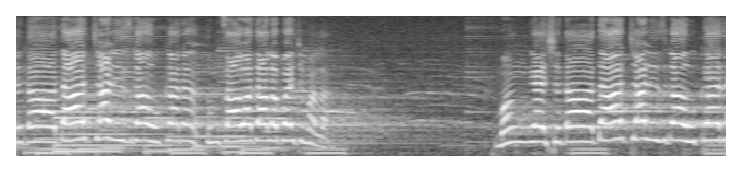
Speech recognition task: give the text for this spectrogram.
एकशे दहा दहा चाळीस गावकर. तुमचा आवाज आला पाहिजे मला. मंगेश दहा चाळीस गावकर.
